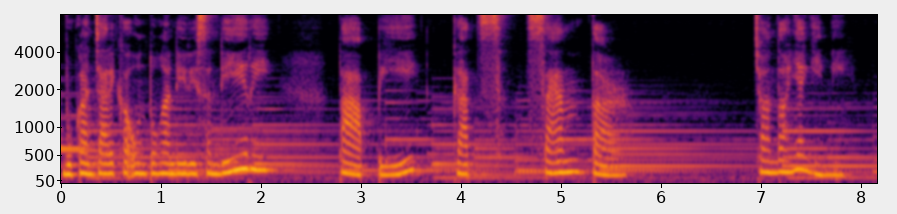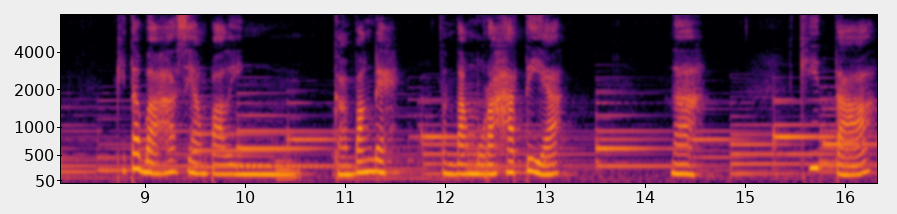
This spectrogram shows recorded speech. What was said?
Bukan cari keuntungan diri sendiri, tapi God's center. Contohnya gini, kita bahas yang paling gampang deh tentang murah hati ya. Nah, kita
